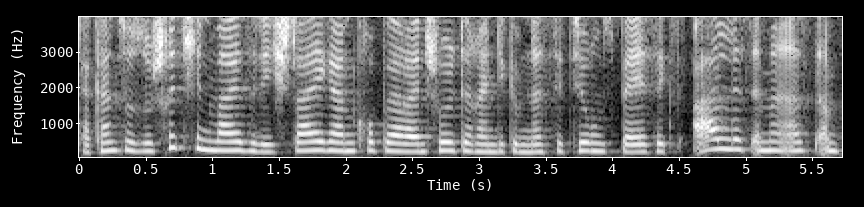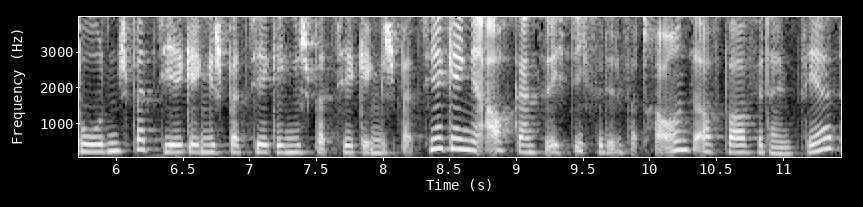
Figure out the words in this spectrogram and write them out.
Da kannst du so schrittchenweise dich steigern, Gruppe rein, Schulter rein, die Gymnastizierungsbasics, alles immer erst am Boden, Spaziergänge, Spaziergänge, Spaziergänge, Spaziergänge, auch ganz wichtig für den Vertrauensaufbau für dein Pferd.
